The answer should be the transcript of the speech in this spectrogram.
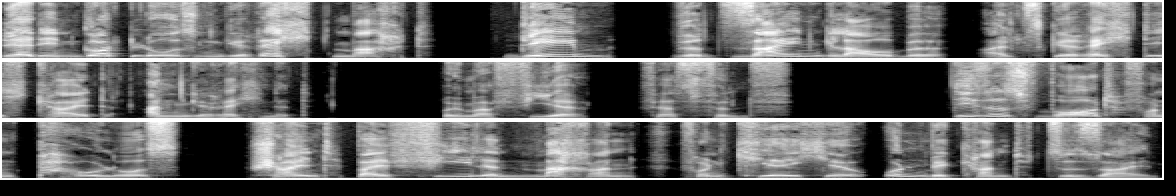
der den Gottlosen gerecht macht, dem wird sein Glaube als Gerechtigkeit angerechnet. Römer 4, Vers 5. Dieses Wort von Paulus scheint bei vielen Machern von Kirche unbekannt zu sein.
